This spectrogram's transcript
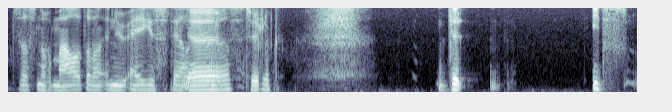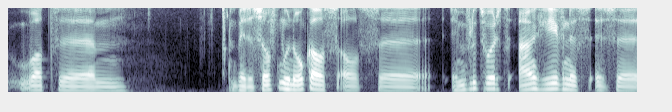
Dus dat is normaal dat dat dan in uw eigen stijl Ja, ja, natuurlijk. De, iets wat ehm, bij de Softmoon ook als, als eh, invloed wordt aangegeven, is, is eh,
